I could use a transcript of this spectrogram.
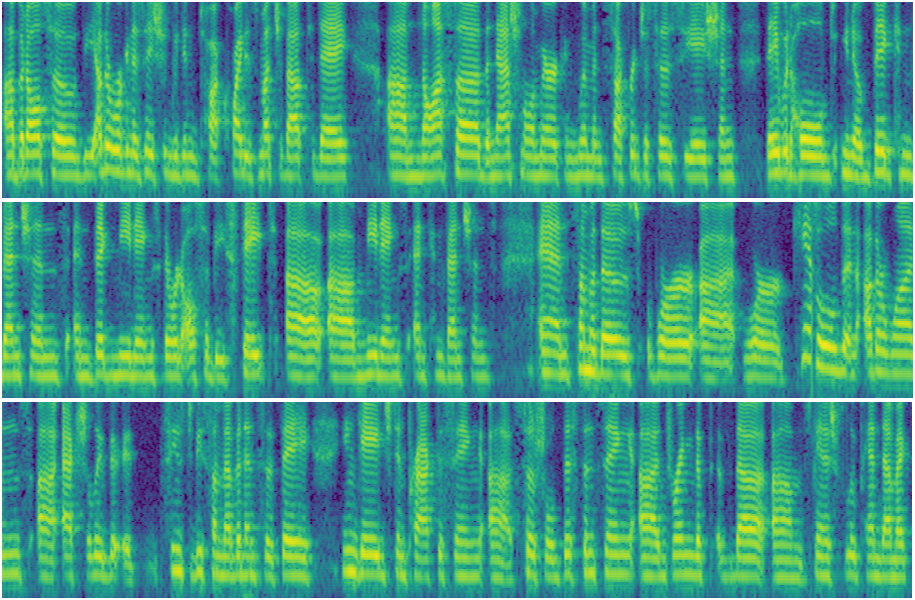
uh, but also the other organization we didn't talk quite as much about today, um, NAWSA, the National American Women's Suffrage Association. They would hold, you know, big conventions and big meetings. There would also be state uh, uh, meetings and conventions, and some of those were were canceled, and other ones actually. It, seems to be some evidence that they engaged in practicing uh, social distancing uh, during the, the um, Spanish flu pandemic.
